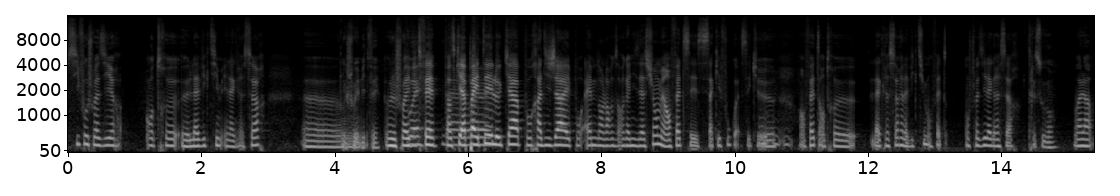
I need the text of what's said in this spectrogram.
s'il faut choisir entre euh, la victime et l'agresseur, euh, Le choix est vite fait. le choix est Ouais. vite fait. Enfin, ce qui Bah, n'a pas ouais, été ouais. le cas pour Radija et pour M dans leurs organisations, mais en fait, c'est ça qui est fou, quoi. C'est que, mm, mm. en fait, entre l'agresseur et la victime, en fait, on choisit l'agresseur. Très souvent. Voilà.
